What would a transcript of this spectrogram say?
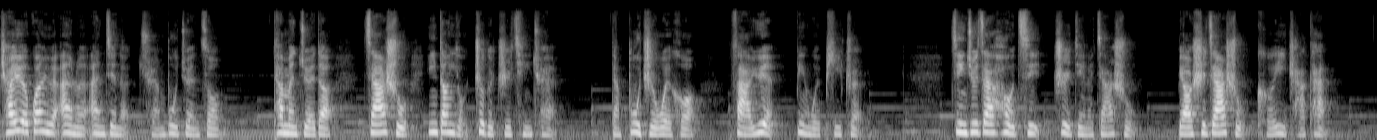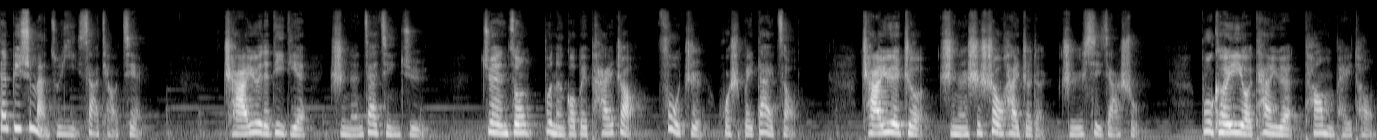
查阅关于艾伦案件的全部卷宗。他们觉得家属应当有这个知情权，但不知为何法院并未批准。警局在后期制定了家属，表示家属可以查看，但必须满足以下条件：查阅的地点只能在警局，卷宗不能够被拍照、复制或是被带走，查阅者只能是受害者的直系家属，不可以有探员汤姆陪同。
